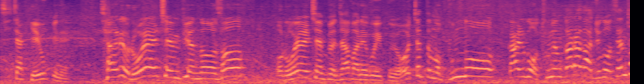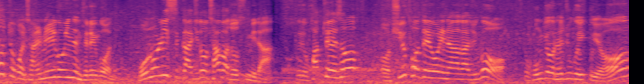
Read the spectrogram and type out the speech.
진짜 개웃기네 자 그리고 로얄 챔피언 넣어서 어, 로얄 챔피언 잡아내고 있고요. 어쨌든 뭐 분노 깔고 투명 깔아가지고 센터 쪽을 잘 밀고 있는 드래곤 모놀리스까지도 잡아줬습니다. 그리고 화투에서 어, 슈퍼 드래곤이 나와가지고 또 공격을 해주고 있고요.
